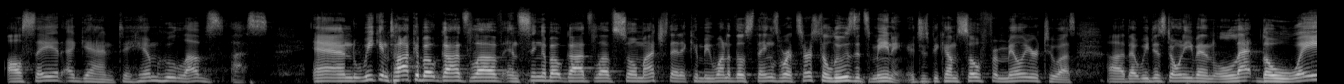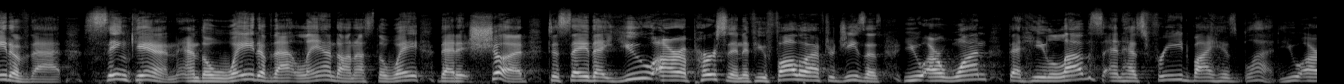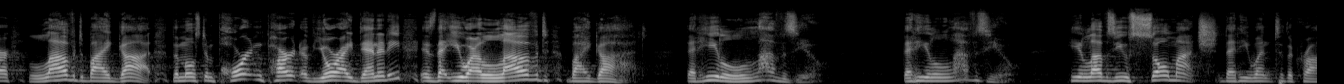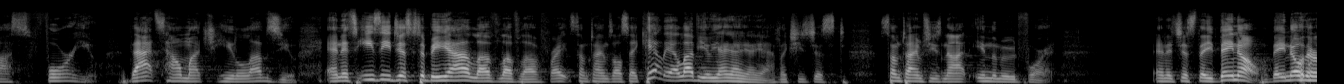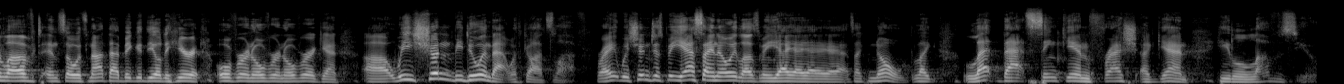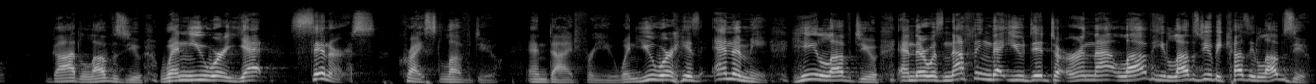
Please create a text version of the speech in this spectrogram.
I'll say it again to him who loves us. And we can talk about God's love and sing about God's love so much that it can be one of those things where it starts to lose its meaning. It just becomes so familiar to us uh, that we just don't even let the weight of that sink in and the weight of that land on us the way that it should to say that you are a person, if you follow after Jesus, you are one that he loves and has freed by his blood. You are loved by God. The most important part of your identity is that you are loved by God that He loves you, that He loves you. He loves you so much that He went to the cross for you. That's how much He loves you. And it's easy just to be, yeah, love, love, love, right? Sometimes I'll say, Kaylee, I love you. Yeah, yeah, yeah, yeah. Like she's just, sometimes she's not in the mood for it. And it's just, they, they know. They know they're loved, and so it's not that big a deal to hear it over and over and over again. Uh, we shouldn't be doing that with God's love, right? We shouldn't just be, yes, I know He loves me. Yeah, yeah, yeah, yeah. It's like, no, like, let that sink in fresh again. He loves you. God loves you. When you were yet sinners, Christ loved you and died for you. When you were his enemy, he loved you. And there was nothing that you did to earn that love. He loves you because he loves you.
